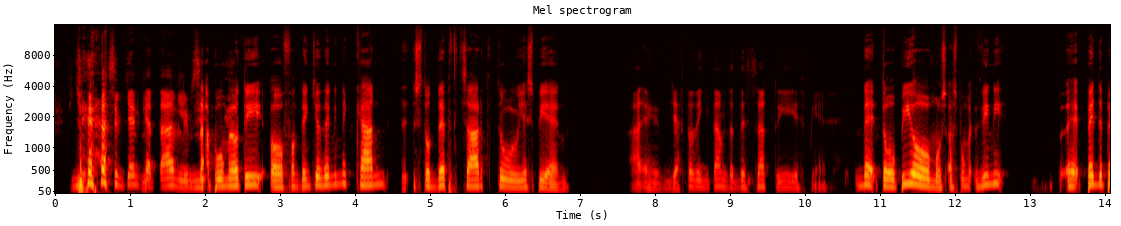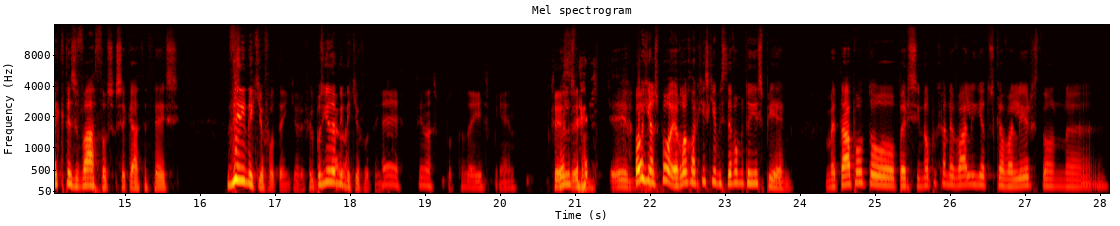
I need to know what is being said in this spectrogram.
Για να σε πιάνει κατάθλιψη. Να πούμε ότι ο Φοντέγκιο δεν είναι καν στο depth chart του E ESPN. Α, ε, γι' αυτό δεν κοιτάμε τα test chart του E ESPN. Ναι, το οποίο όμως, ας πούμε, δίνει ε, πέντε παίκτες βάθος σε κάθε θέση. Δεν είναι και ο Φωτέγκιο, ρε φίλε. Πώς γίνεται να μην Καλά. είναι και ο Φωτέγκιο. Ε, τι να σου πω τώρα, ESPN. Τέλος Ξέρεις, πάντων. και- Όχι, ας πω, εγώ έχω αρχίσει και πιστεύω με το E ESPN. Μετά από το περσινό που είχαν βάλει για τους Cavaliers τον... ε,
